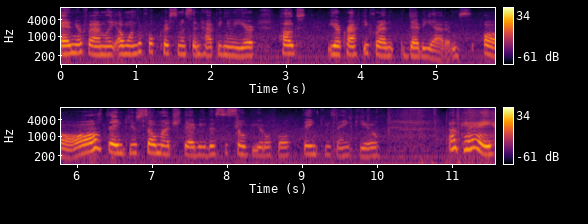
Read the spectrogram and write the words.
and your family a wonderful Christmas and Happy New Year. Hugs." Your crafty friend Debbie Adams. Oh, thank you so much, Debbie. This is so beautiful. Thank you, thank you. Okay,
